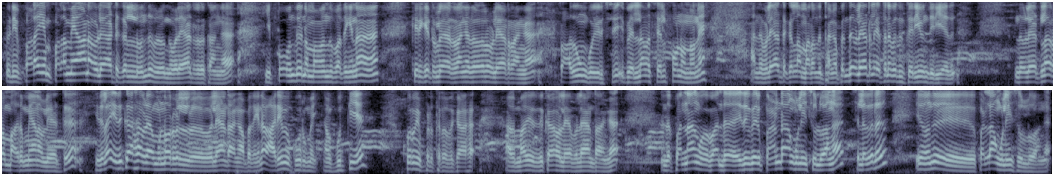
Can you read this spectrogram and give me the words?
இப்படி பழைய பழமையான விளையாட்டுகள் வந்து இவங்க விளையாடிருக்காங்க. இப்போ வந்து நம்ம வந்து பார்த்திங்கன்னா கிரிக்கெட் விளையாடுறாங்க இதெல்லாம் விளையாடுறாங்க. இப்போ அதுவும் போயிடுச்சு இப்போ எல்லாம் செல்ஃபோன் வந்தோடனே அந்த விளையாட்டுக்கள்லாம் மறந்துட்டாங்க. இப்போ இந்த விளையாட்டில் எத்தனை பேருக்கு தெரியும் தெரியாது. இந்த விளையாட்டுலாம் ரொம்ப அருமையான விளையாட்டு. இதெல்லாம் எதுக்காக விளையா- முன்னோர்கள் விளையாண்டாங்க பார்த்தீங்கன்னா அறிவு கூர்மை. நம்ம புத்தியை கூர்மைப்படுத்துறதுக்காக. அது மாதிரி இதுக்காக விளையா விளையாண்டாங்க. இந்த பன்னாங்கு அந்த இது பேர் பன்னெண்டாங்குழின்னு சொல்லுவாங்க. சில பேர் இது வந்து பல்லாங்குழின்னு சொல்லுவாங்க.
